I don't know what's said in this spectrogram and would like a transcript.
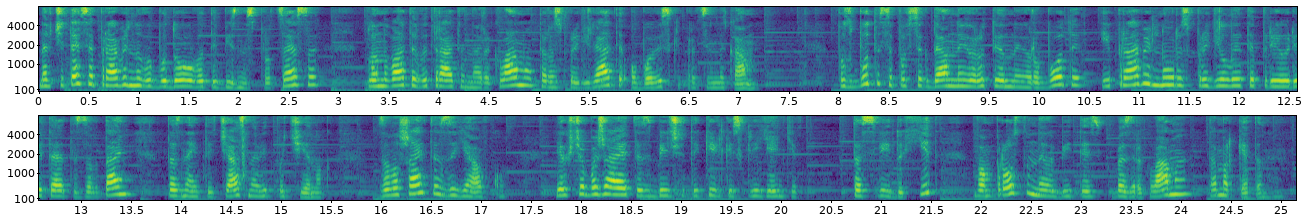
Навчитеся правильно вибудовувати бізнес-процеси, планувати витрати на рекламу та розподіляти обов'язки працівникам позбутися повсякденної рутинної роботи і правильно розподілити пріоритети завдань та знайти час на відпочинок. Залишайте заявку. Якщо бажаєте збільшити кількість клієнтів та свій дохід, вам просто не обійтись без реклами та маркетингу.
